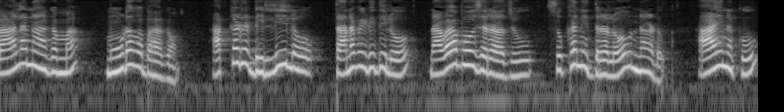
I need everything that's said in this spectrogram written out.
బాలనాగమ్మ మూడవ భాగం. అక్కడ ఢిల్లీలో తన విడిదిలో నవాభోజరాజు సుఖనిద్రలో ఉన్నాడు. ఆయనకు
